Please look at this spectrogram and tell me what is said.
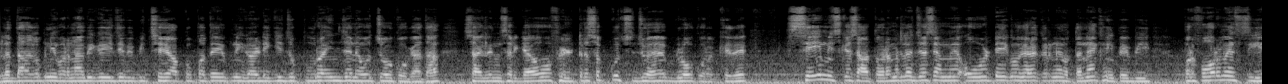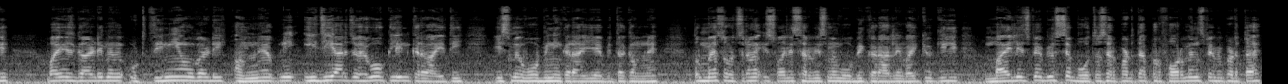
लद्दाख अपनी वरना भी गई थी, अभी पीछे आपको पता है अपनी गाड़ी की जो पूरा इंजन है वो चौक हो गया था। साइलेंसर क्या वो फ़िल्टर सब कुछ जो है ब्लॉक हो रखे थे। सेम इसके साथ हो रहा है। मतलब जैसे हमें ओवरटेक वगैरह करने होता है ना कहीं पे भी परफॉर्मेंस चाहिए। भाई, इस गाड़ी में उठती नहीं है वो गाड़ी। हमने अपनी ईजीआर e जो है वो क्लीन करवाई थी। इसमें वो भी नहीं कराई है अभी तक हमने। तो मैं सोच रहा हूँ इस वाली सर्विस में वो भी करा लें भाई, क्योंकि माइलेज पे भी उससे बहुत असर पड़ता है परफॉर्मेंस पे भी पड़ता है।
